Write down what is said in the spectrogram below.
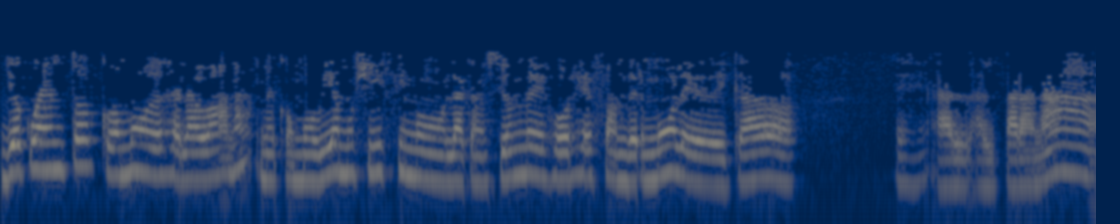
Yo cuento cómo desde La Habana me conmovía muchísimo la canción de Jorge van der Mole dedicada eh, al, Paraná,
